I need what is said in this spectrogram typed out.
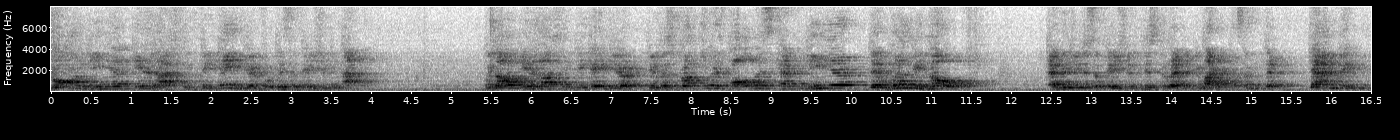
non-linear inelastic behavior for dissipation to happen? Without inelastic behavior, if the structure is always kept linear, there will be no energy dissipation, hysteretic. You might have some damping,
